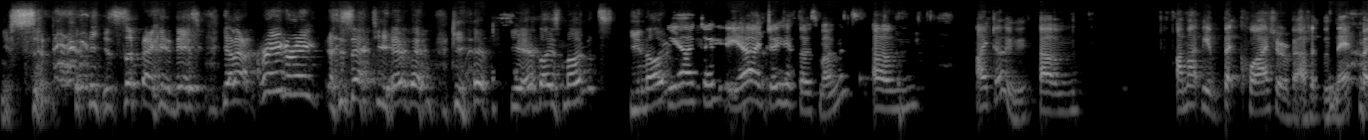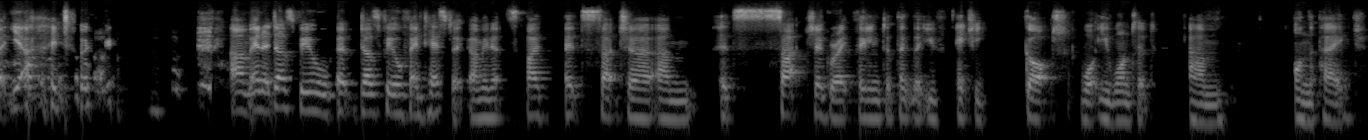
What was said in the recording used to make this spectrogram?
You sit you sit back at your desk, yell out, "Gregory!" Is that? Do you have that? Do you have, do you have those moments? You know? Yeah, I do. Yeah, I do have those moments. Um, I do. Um, I might be a bit quieter about it than that, but yeah, I do um, and it does feel it does feel fantastic. I mean, it's I, it's such a um, it's such a great feeling to think that you've actually got what you wanted um, on the page.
